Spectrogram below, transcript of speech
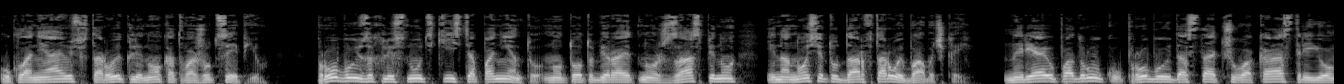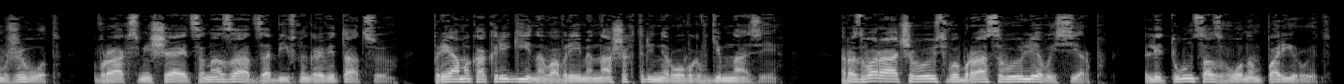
Уклоняюсь, второй клинок отвожу цепью. Пробую захлестнуть кисть оппоненту, но тот убирает нож за спину и наносит удар второй бабочкой. Ныряю под руку, пробую достать чувака острием в живот. Враг смещается назад, забив на гравитацию. Прямо как Регина во время наших тренировок в гимназии. Разворачиваюсь, выбрасываю левый серп. Летун со звоном парирует.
